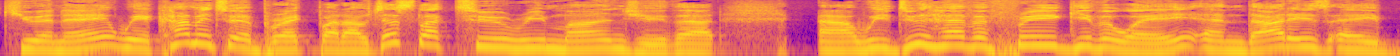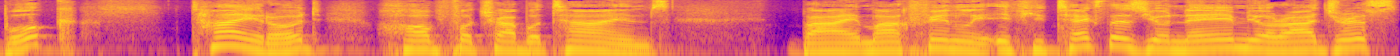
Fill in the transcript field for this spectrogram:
Q&A. We're coming to a break, but I would just like to remind you that uh, we do have a free giveaway, and that is a book titled Hope for Troubled Times by Mark Finley. If you text us your name, your address,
